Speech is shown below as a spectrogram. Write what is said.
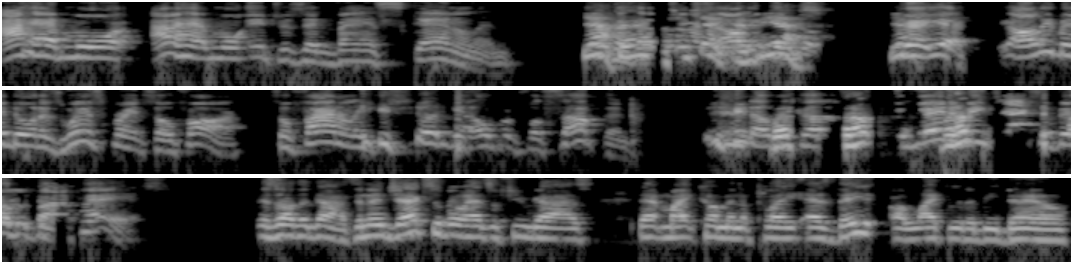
I have more. I have more interest in Van Scanlon. Yeah, okay. that's what I'm saying. MVS. Yeah. yeah, yeah all he's been doing is win sprint so far. So finally, he should get open for something, you know, but, because but the way to beat Jacksonville is by the pass. There's other guys, and then Jacksonville has a few guys that might come into play as they are likely to be down,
